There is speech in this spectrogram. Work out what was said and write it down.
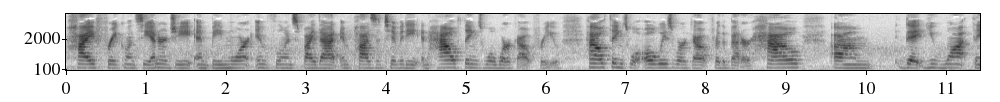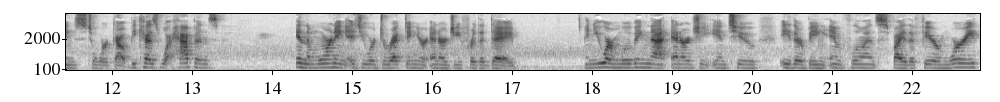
high frequency energy and be more influenced by that and positivity and how things will work out for you, how things will always work out for the better, how um, that you want things to work out. Because what happens in the morning is you are directing your energy for the day and you are moving that energy into either being influenced by the fear and worry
